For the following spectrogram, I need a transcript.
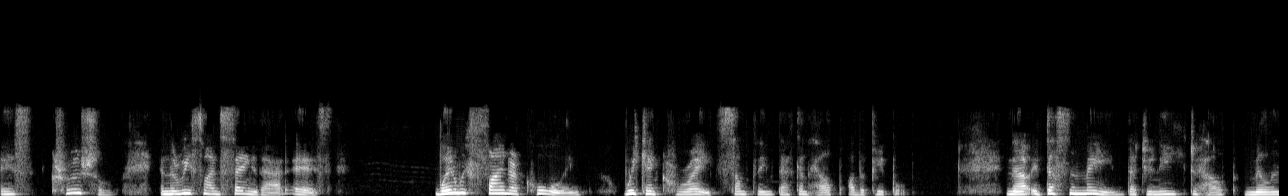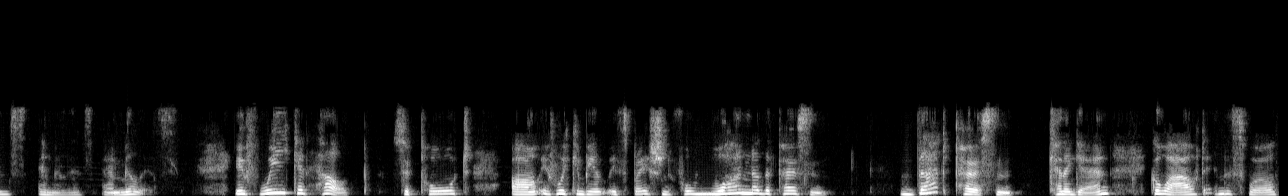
is crucial. And the reason I'm saying that is when we find our calling, we can create something that can help other people. Now, it doesn't mean that you need to help millions and millions and millions. If we can help, support, uh, if we can be an inspiration for one other person, that person can again go out in this world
